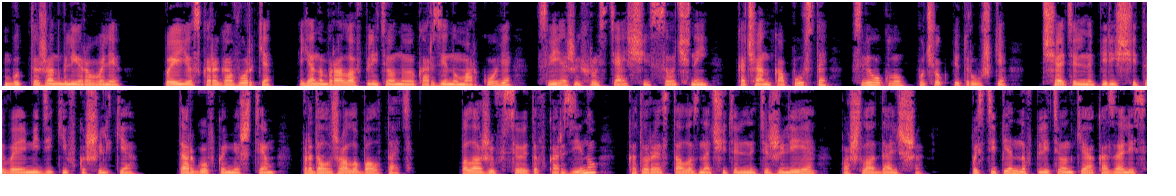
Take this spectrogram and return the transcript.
будто жонглировали. По ее скороговорке я набрала в плетеную корзину моркови, свежий, хрустящий, сочный, качан капусты, свеклу, пучок петрушки, тщательно пересчитывая медики в кошельке. Торговка меж тем продолжала болтать. Положив все это в корзину, которая стала значительно тяжелее, пошла дальше. Постепенно в плетенке оказались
